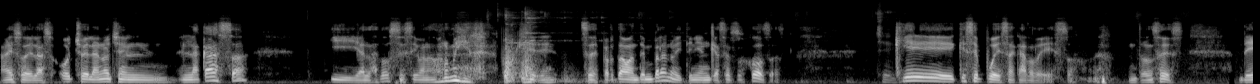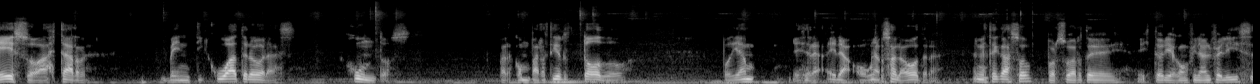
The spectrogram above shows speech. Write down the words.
a eso de las 8 de la noche en, la casa y a las 12 se iban a dormir porque se despertaban temprano y tenían que hacer sus cosas. ¿Qué, ¿Qué se puede sacar de eso? Entonces, de eso a estar 24 horas juntos para compartir todo, podían, era, era o una cosa o la otra. En este caso, por suerte, historia con final feliz,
